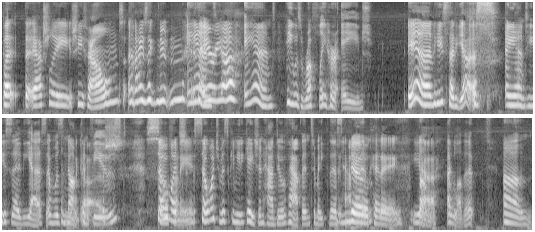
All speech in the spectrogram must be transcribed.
but that actually she found an Isaac Newton in the area, and he was roughly her age." and he said yes. And he said yes and was not Oh gosh. confused. So, So, much funny. so much miscommunication had to have happened to make this happen. No kidding. Yeah. Um, I love it. Um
